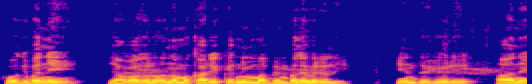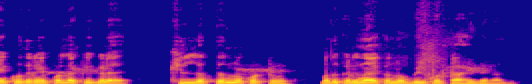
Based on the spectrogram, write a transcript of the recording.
ಹೋಗಿ ಬನ್ನಿ. ಯಾವಾಗಲೂ ನಮ್ಮ ಕಾರ್ಯಕ್ಕೆ ನಿಮ್ಮ ಬೆಂಬಲವಿರಲಿ ಎಂದು ಹೇಳಿ ಆನೆ, ಕುದುರೆ, ಪಲ್ಲಕ್ಕಿಗಳ ಖಿಲ್ಲತ್ತನ್ನು ಕೊಟ್ಟು ಮಧುಕರಿ ನಾಯಕನ್ನು ಬೀಳ್ಕೊಟ್ಟ ಹೈದರಾಲಿ.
